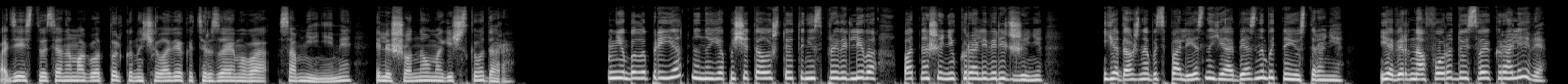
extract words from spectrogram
Подействовать она могла только на человека, терзаемого сомнениями и лишенного магического дара. «Мне было приятно, но я посчитала, что это несправедливо по отношению к королеве Реджине. Я должна быть полезна, я обязана быть на ее стороне. Я верна Фороду и своей королеве».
